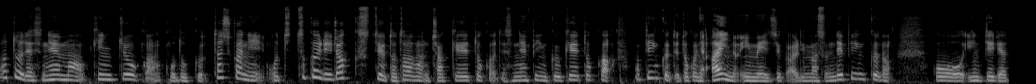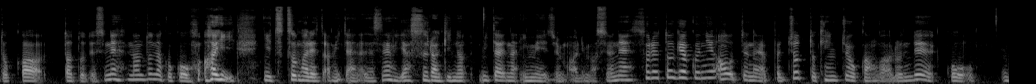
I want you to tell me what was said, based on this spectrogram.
あとですね、まあ、緊張感孤独確かに落ち着くリラックスっていうと多分茶系とかですねピンク系とかまピンクってとこに愛のイメージがありますんでピンクのこうインテリアとかだとですねなんとなくこう 愛に包まれたみたいなですね安らぎのみたいなイメージもありますよね。それと逆に青っていうのはやっぱりちょっと緊張感があるんでこう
